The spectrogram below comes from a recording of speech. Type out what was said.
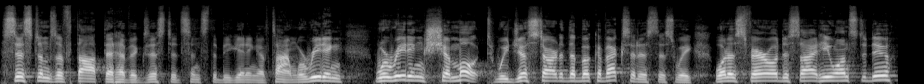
systems of thought that have existed since the beginning of time. We're reading, we're reading Shemot. We just started the book of Exodus this week. What does Pharaoh decide he wants to do?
